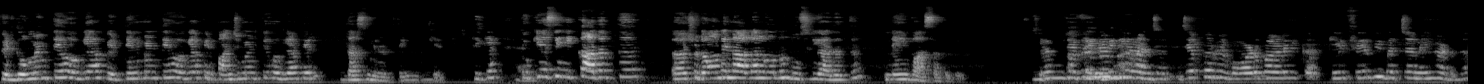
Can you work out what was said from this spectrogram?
ਫਿਰ 2 ਮਿੰਟ ਤੇ ਹੋ ਗਿਆ ਫਿਰ 3 ਮਿੰਟ ਤੇ ਹੋ ਗਿਆ ਫਿਰ 5 ਮਿੰਟ ਤੇ ਹੋ ਗਿਆ ਫਿਰ 10 ਮਿੰਟ ਤੇ ਹੋ ਗਿਆ। ਠੀਕ ਹੈ? ਕਿਉਂਕਿ ਅਸੀਂ ਇੱਕ ਆਦਤ ਛੁਡਾਉਣ ਦੇ ਨਾਲ ਨਾਲ ਉਹਨੂੰ ਦੂਸਰੀ ਆਦਤ ਨਹੀਂ ਪਾ ਸਕਦੇ। ਜੇ ਫਿਰ ਵੀ ਨਹੀਂ ਹਾਂਜੀ। ਜੇ ਆਪਾਂ ਰਿਵਾਰਡ ਵਾਲੇ ਕਰਕੇ ਫਿਰ ਵੀ ਬੱਚਾ ਨਹੀਂ ਹਟਦਾ।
